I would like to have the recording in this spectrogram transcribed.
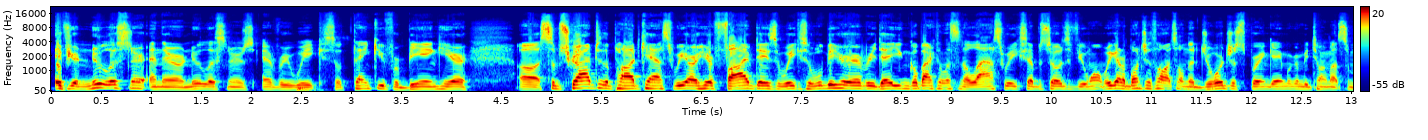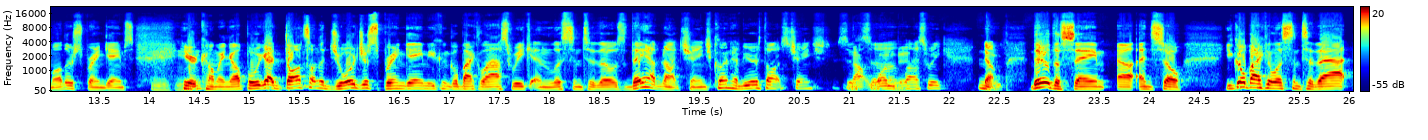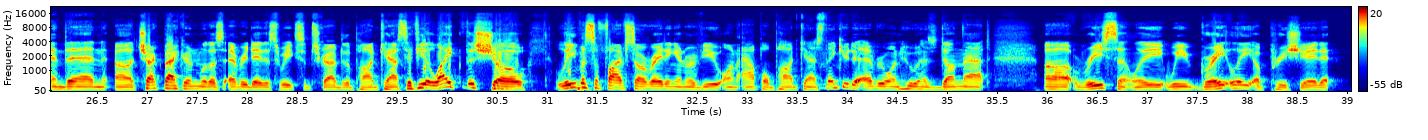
if you're a new listener, and there are new listeners every week, so thank you for being here. Uh, subscribe to the podcast. We are here five days a week, so we'll be here every day. You can go back and listen to last week's episodes if you want. We got a bunch of thoughts on the Georgia spring game. We're going to be talking about some other spring games here coming up, but we got thoughts on the Georgia spring game. You can go back last week and listen to those. They have not changed. Clint, have your thoughts changed since Not one uh, last week? No, they're the same. Uh, and so you go back and listen to that and then uh, check back in with us every day this week. Subscribe to the podcast. If you like the show, leave us a five star rating and review on Apple Podcasts. Thank you to everyone who has done that uh, recently. We greatly appreciate it.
